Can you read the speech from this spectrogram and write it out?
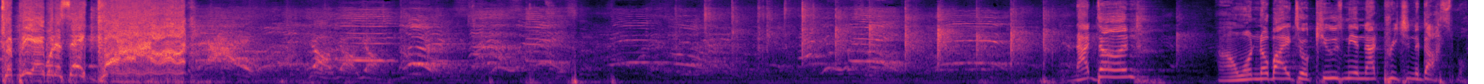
to be able to say, God. Not done. I don't want nobody to accuse me of not preaching the gospel.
